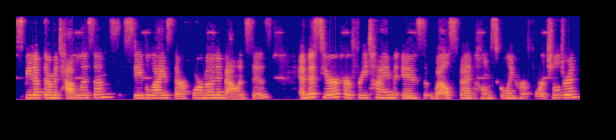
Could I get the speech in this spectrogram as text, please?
speed up their metabolisms, stabilize their hormone imbalances. And this year, her free time is well spent homeschooling her four children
